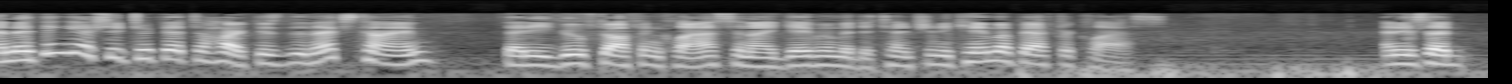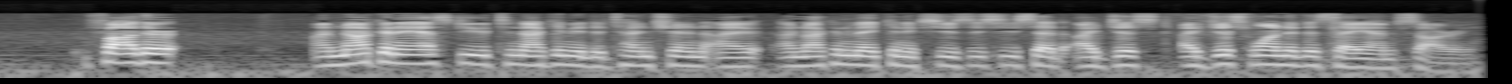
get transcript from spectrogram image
And I think he actually took that to heart because the next time that he goofed off in class and I gave him a detention, he came up after class and he said, Father, I'm not going to ask you to not give me a detention. I, I'm not going to make an excuse. He said, I just, I just wanted to say I'm sorry.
